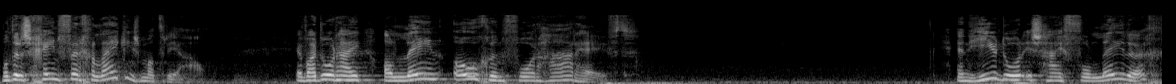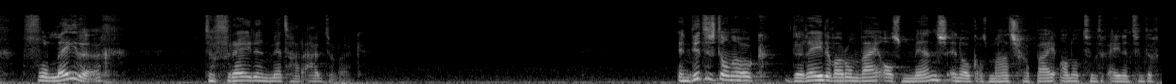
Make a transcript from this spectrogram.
Want er is geen vergelijkingsmateriaal. En waardoor hij alleen ogen voor haar heeft. En hierdoor is hij volledig, volledig tevreden met haar uiterlijk. En dit is dan ook de reden waarom wij als mens en ook als maatschappij anno 2021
